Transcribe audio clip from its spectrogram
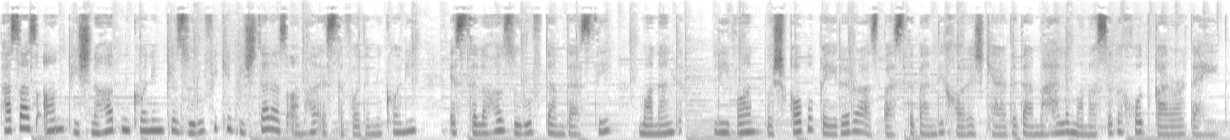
پس از آن پیشنهاد می کنیم که ظروفی که بیشتر از آنها استفاده می کنید اصطلاح ظروف دمدستی مانند لیوان، بشقاب و غیره را از بسته بندی خارج کرده در محل مناسب خود قرار دهید.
